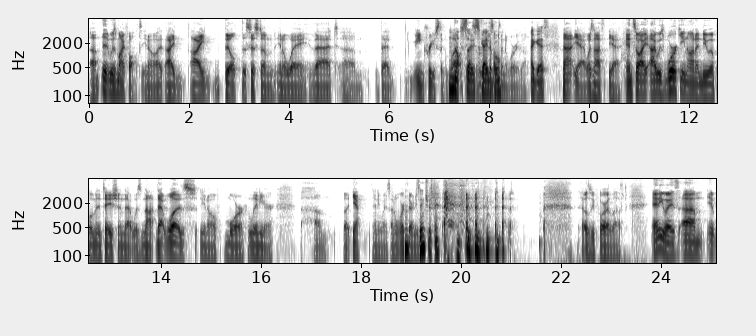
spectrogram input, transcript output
Um, it was my fault, you know. I, I I built the system in a way that um, that increased the complexity. Not so so scalable. Something to worry about. I guess. Not yeah, it was not yeah. And so I, I was working on a new implementation that was not that was you know more linear. Um, but yeah, anyways, I don't work there anymore. It's interesting. That was before I left. Anyways, um, it,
